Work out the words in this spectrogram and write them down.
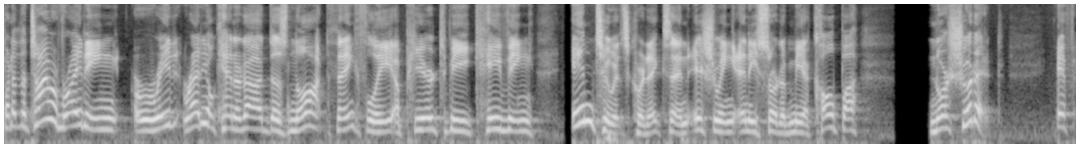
But at the time of writing, Radio Canada does not, thankfully, appear to be caving into its critics and issuing any sort of mea culpa, nor should it. If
